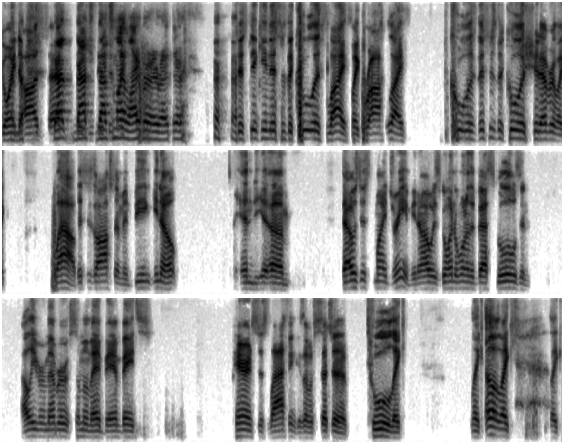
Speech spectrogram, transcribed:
going to Oz. that that's that's my like, library right there. just thinking this is the coolest life, like rock life, coolest. This is the coolest shit ever. Like, wow, this is awesome. And being, you know, and um, that was just my dream. You know, I was going to one of the best schools, and I'll even remember some of my bandmates' parents just laughing because I was such a tool. Like, like oh, like, like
